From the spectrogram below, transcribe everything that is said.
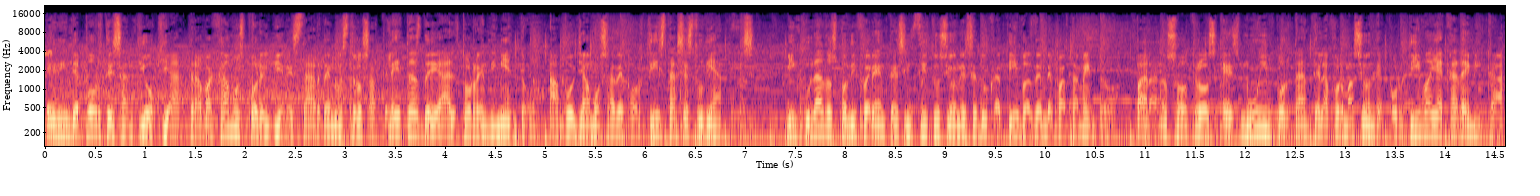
En Indeportes Antioquia trabajamos por el bienestar de nuestros atletas de alto rendimiento. Apoyamos a deportistas estudiantes, vinculados con diferentes instituciones educativas del departamento. Para nosotros es muy importante la formación deportiva y académica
